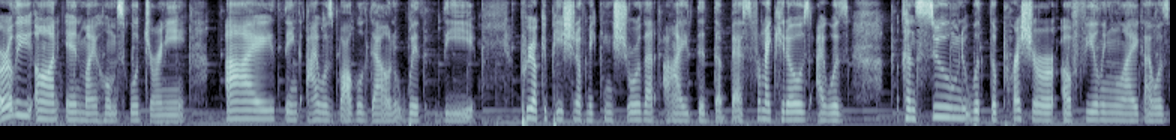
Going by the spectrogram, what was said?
early on in my homeschool journey, I think I was boggled down with the preoccupation of making sure that I did the best for my kiddos. I was consumed with the pressure of feeling like I was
